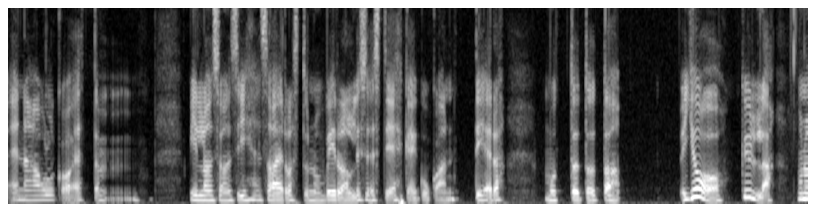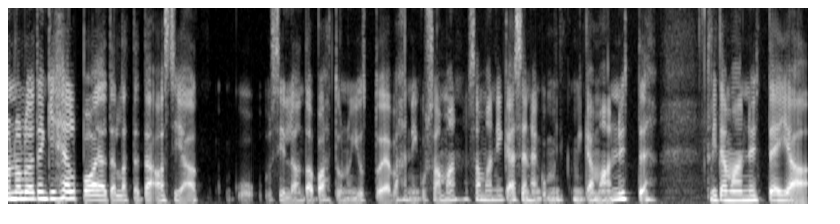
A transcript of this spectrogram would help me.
enää ulkoa, että milloin se on siihen sairastunut virallisesti, ehkä ei kukaan nyt tiedä. Mutta tota, joo, kyllä. Mun on ollut jotenkin helppo ajatella tätä asiaa, kun sille on tapahtunut juttuja vähän niin kuin saman, samanikäisenä kuin mikä mä oon nyt, mitä mä oon nyt. Ja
